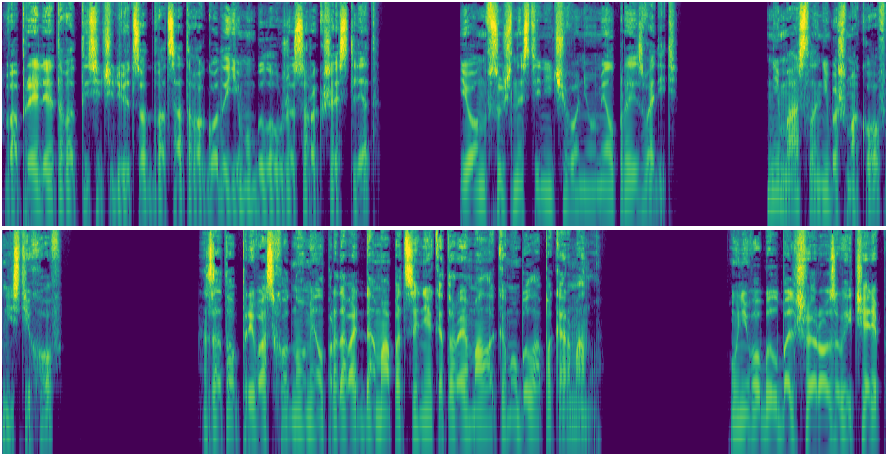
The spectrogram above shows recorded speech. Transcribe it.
В апреле этого 1920 года ему было уже 46 лет, и он в сущности ничего не умел производить. Ни масла, ни башмаков, ни стихов. Зато превосходно умел продавать дома по цене, которая мало кому была по карману. У него был большой розовый череп,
